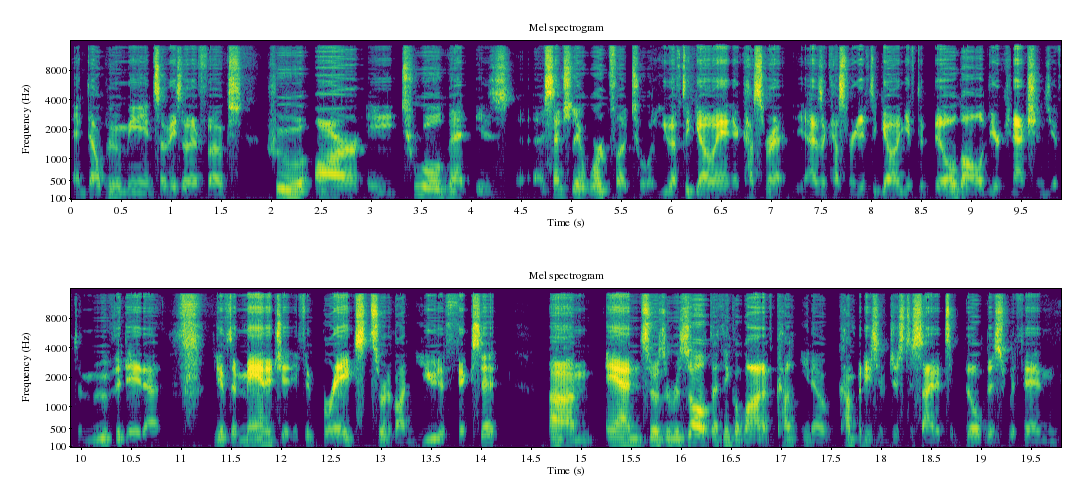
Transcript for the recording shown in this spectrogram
and Dell Boomi and some of these other folks who are a tool that is essentially a workflow tool. You have to go in, a customer, as a customer, you have to go and you have to build all of your connections. You have to move the data. You have to manage it. If it breaks, it's sort of on you to fix it. Um, and so as a result, I think a lot of co- you know companies have just decided to build this within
